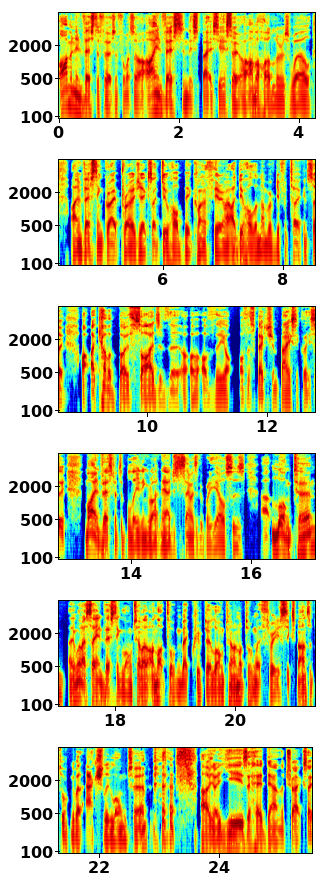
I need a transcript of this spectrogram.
I'm an investor first and foremost. So I invest in this space. Yeah, so I'm a hodler as well. I invest in great projects. I do hold Bitcoin, Ethereum. I do hold a number of different tokens. So I, I cover both sides of the of the of the spectrum, basically. So my investments are bleeding right now, just the same as everybody else's. Uh, long term, and when I say investing long term, I'm not talking about crypto long term. I'm not talking about three to six months. I'm talking about actually long term. uh, you know, years ahead down the track. So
